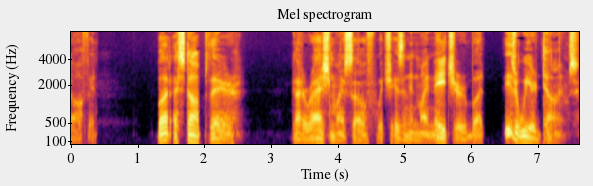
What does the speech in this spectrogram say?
off it. But I stopped there. Gotta ration myself, which isn't in my nature, but these are weird times.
